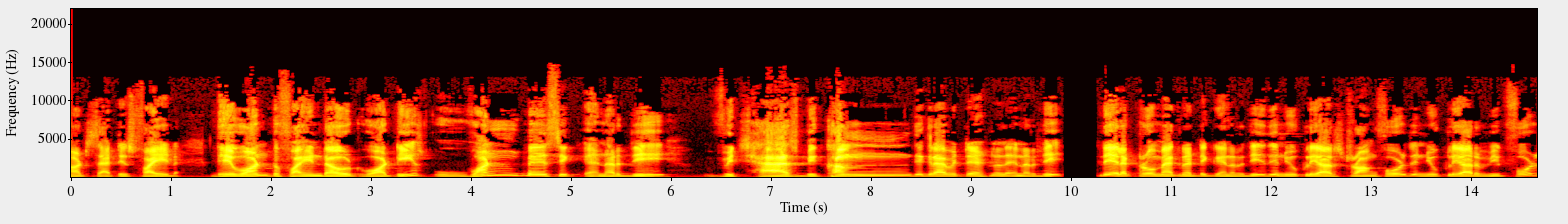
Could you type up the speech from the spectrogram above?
not satisfied they want to find out what is one basic energy which has become the gravitational energy the electromagnetic energy the nuclear strong force the nuclear weak force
